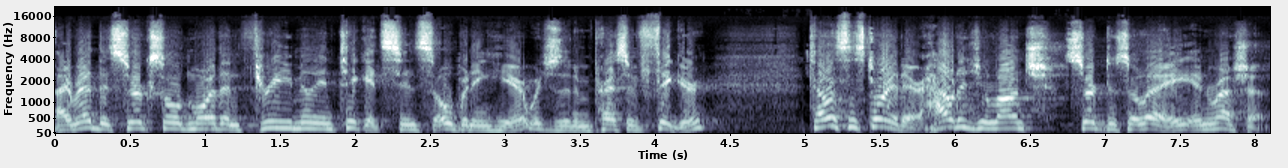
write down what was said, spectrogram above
I read that Cirque sold more than 3 million tickets since opening here, which is an impressive figure. Tell us the story there. How did you launch Cirque du Soleil in Russia?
